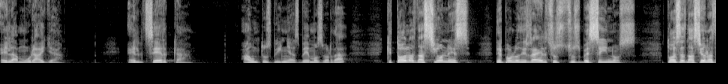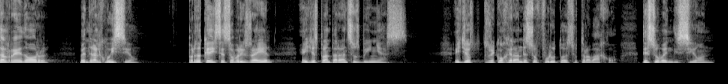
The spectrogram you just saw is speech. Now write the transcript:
Él la muralla, Él cerca, aún tus viñas vemos, ¿verdad? Que todas las naciones del pueblo de Israel, sus, vecinos, todas esas naciones alrededor, vendrá el juicio. Pero ¿qué dice sobre Israel? Ellos plantarán sus viñas. Ellos recogerán de su fruto, de su trabajo, de su bendición.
